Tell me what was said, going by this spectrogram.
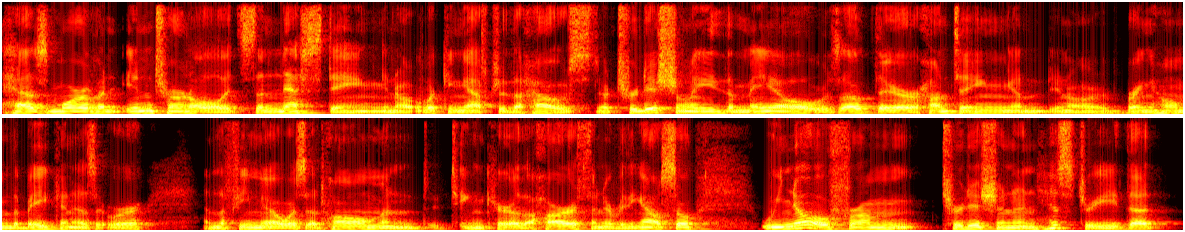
has more of an internal. It's the nesting. You know, looking after the house. Traditionally, the male was out there hunting and you know bringing home the bacon, as it were, and the female was at home and taking care of the hearth and everything else. So we know from tradition and history that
